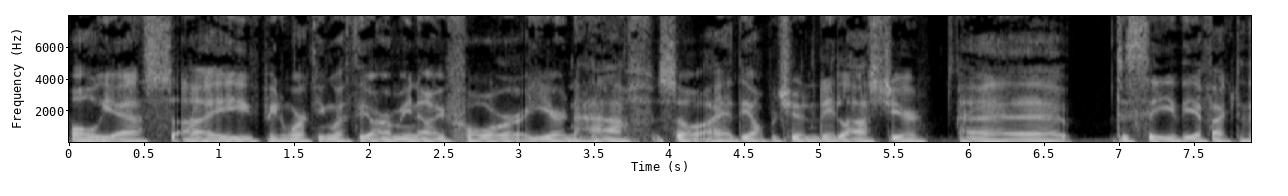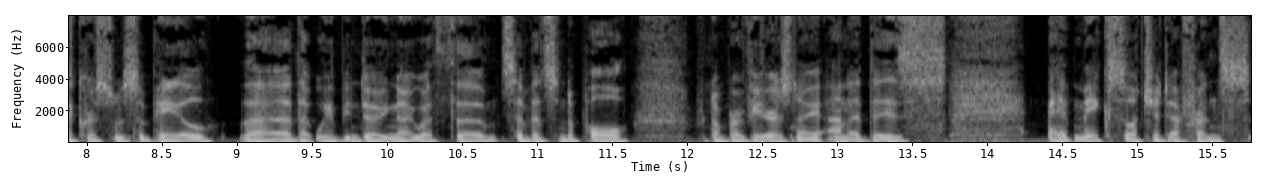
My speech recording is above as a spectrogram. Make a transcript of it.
Oh, yes. I've been working with the Army now for a year and a half. So I had the opportunity last year. Uh, to see the effect of the Christmas appeal uh, that we've been doing now with uh, St Vincent de Paul for a number of years now, and it is it makes such a difference.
